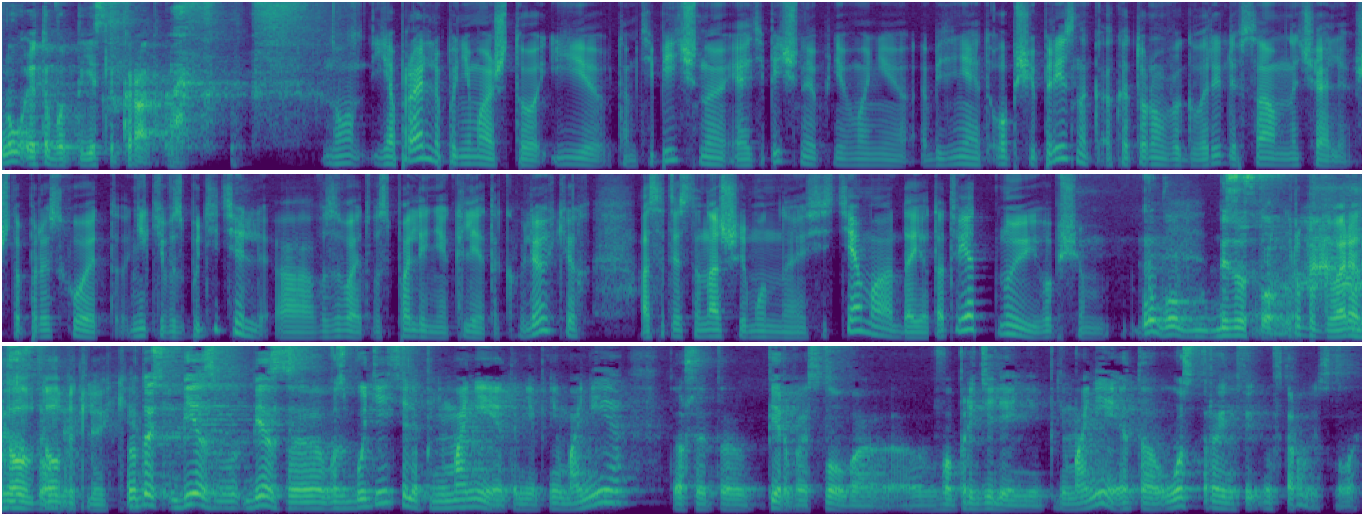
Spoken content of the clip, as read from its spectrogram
Ну, это вот если кратко. Но я правильно понимаю, что и там типичную, и атипичную пневмонию объединяет общий признак, о котором вы говорили в самом начале, что происходит некий возбудитель, а, вызывает воспаление клеток в легких, а, соответственно, наша иммунная система дает ответ, ну и, в общем... Ну, безусловно. Грубо говоря, безусловно. долбит легкие. Ну, то есть без, без э, возбудителя пневмония – это не пневмония, потому что это первое слово э, в определении пневмонии, это острое, ну, второе слово,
